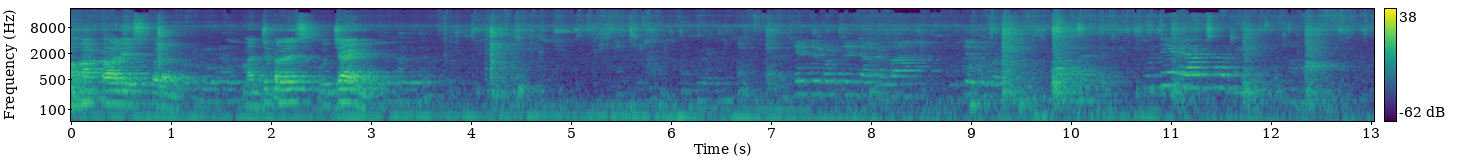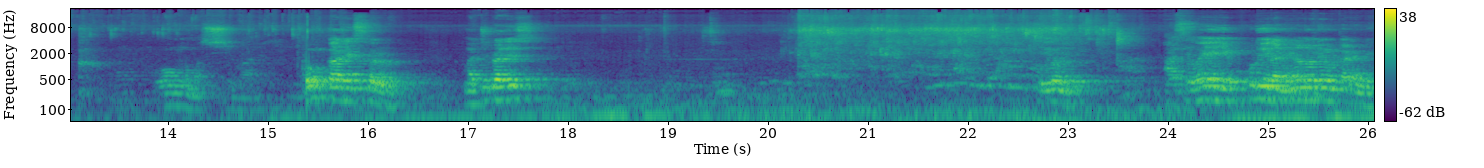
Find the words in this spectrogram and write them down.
మహాకాళేశ్వరుడు మధ్యప్రదేశ్ ఉజ్జాయిని. ఓం నమ శివాయ ఓంకారేశ్వరుడు మధ్యప్రదేశ్ ఇదిగోండి ఆ శివయ్య ఎప్పుడు ఇలా నీళ్ళలోనే ఉంటాడండి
